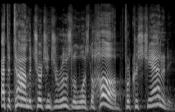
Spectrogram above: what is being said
At the time, the church in Jerusalem was the hub for Christianity.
